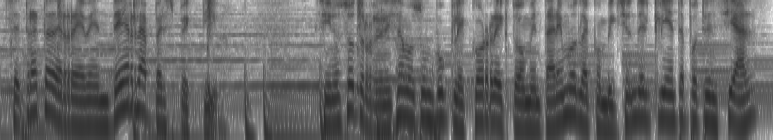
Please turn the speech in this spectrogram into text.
se trata de revender la perspectiva. Si nosotros realizamos un bucle correcto, aumentaremos la convicción del cliente potencial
